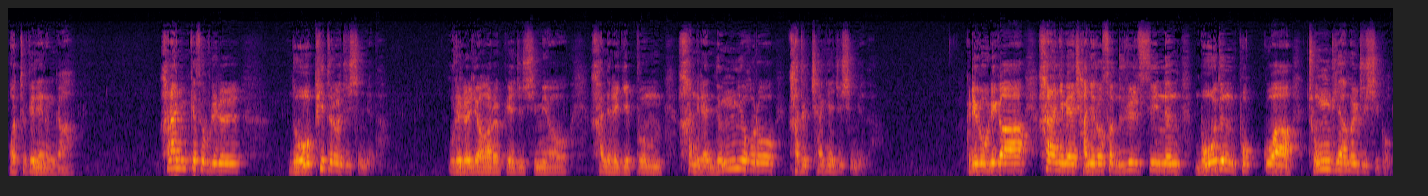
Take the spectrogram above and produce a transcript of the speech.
어떻게 되는가? 하나님께서 우리를 높이 들어주십니다. 우리를 영화롭게 해주시며 하늘의 기쁨, 하늘의 능력으로 가득 차게 해주십니다. 그리고 우리가 하나님의 자녀로서 누릴 수 있는 모든 복과 존귀함을 주시고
